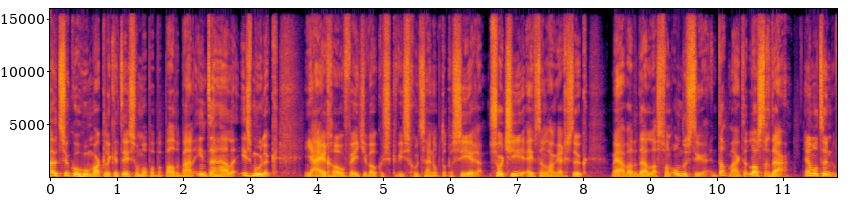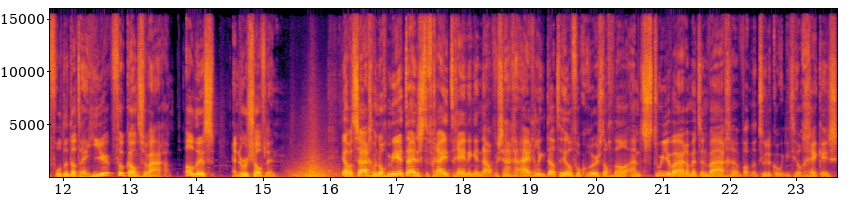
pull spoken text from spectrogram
Uitzoeken hoe makkelijk het is om op een bepaalde baan in te halen is moeilijk. In je eigen hoofd weet je welke circuits goed zijn om te passeren. Sochi heeft een lang rechtstuk, maar ja, we hadden daar last van onderstuur en dat maakt het lastig daar. Hamilton voelde dat er hier veel kansen waren. Aldus Andrew Chauvelin. Ja, wat zagen we nog meer tijdens de vrije trainingen? Nou, we zagen eigenlijk dat heel veel coureurs nog wel aan het stoeien waren met hun wagen. Wat natuurlijk ook niet heel gek is.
